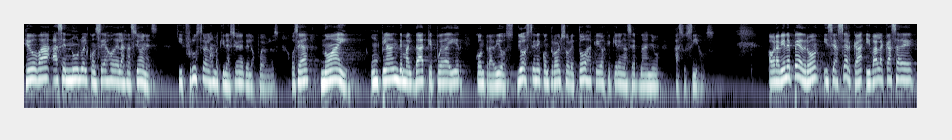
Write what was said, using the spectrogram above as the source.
Jehová hace nulo el consejo de las naciones y frustra las maquinaciones de los pueblos. O sea, no hay un plan de maldad que pueda ir contra Dios. Dios tiene control sobre todos aquellos que quieren hacer daño a sus hijos. Ahora viene Pedro y se acerca y va a la casa de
